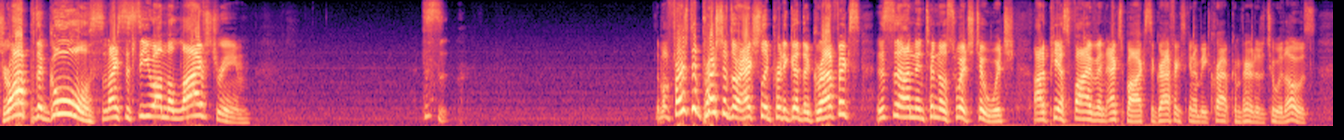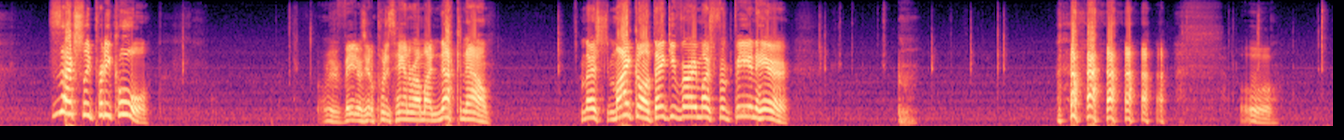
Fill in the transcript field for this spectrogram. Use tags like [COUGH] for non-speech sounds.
Drop the ghouls! Nice to see you on the live stream. This is... The first impressions are actually pretty good. The graphics, this is on Nintendo Switch too, which on a PS5 and Xbox, the graphics going to be crap compared to the two of those. This is actually pretty cool. Vader's going to put his hand around my neck now. Michael, thank you very much for being here. [LAUGHS] oh.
